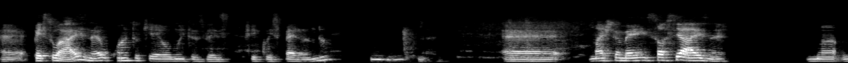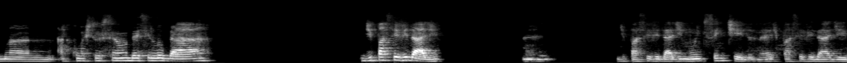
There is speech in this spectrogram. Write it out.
É, pessoais, né? O quanto que eu muitas vezes fico esperando, uhum. né? é, mas também sociais, né? uma, uma, a construção desse lugar de passividade. Uhum. De passividade em muitos sentidos, né? De passividade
